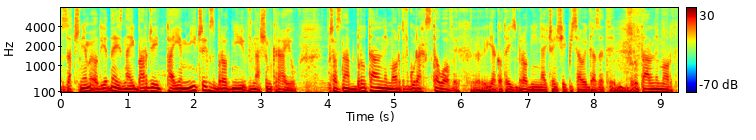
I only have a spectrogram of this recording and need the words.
Zaczniemy od jednej z najbardziej tajemniczych zbrodni w naszym kraju. Czas na brutalny mord w Górach Stołowych. Jak o tej zbrodni najczęściej pisały gazety. Brutalny mord.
